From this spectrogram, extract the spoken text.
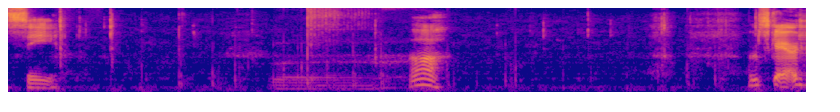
Let's see. Oh. I'm scared.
